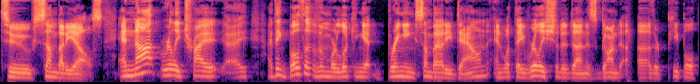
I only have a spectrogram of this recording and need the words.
to somebody else and not really try I, I, think both of them were looking at bringing somebody down and what they really should have done is gone to other people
